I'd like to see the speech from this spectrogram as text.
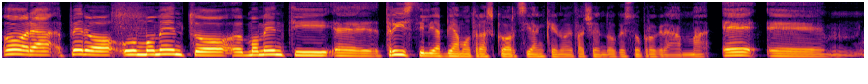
Ora, però, un momento, momenti eh, tristi li abbiamo trascorsi anche noi facendo questo programma e ehm,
